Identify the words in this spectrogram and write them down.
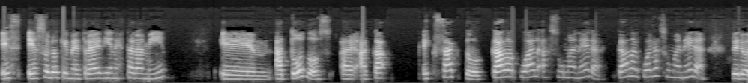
¿Es eso lo que me trae bienestar a mí? Eh, a todos, acá, exacto, cada cual a su manera, cada cual a su manera, pero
